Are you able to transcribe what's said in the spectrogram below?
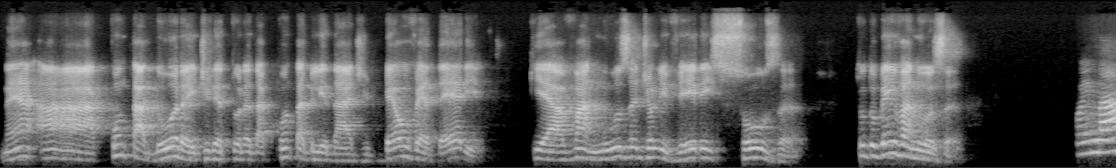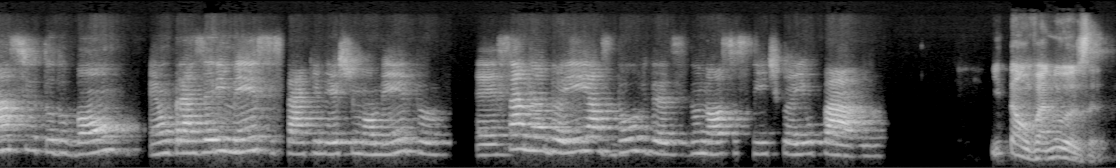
né, a contadora e diretora da contabilidade Belvedere, que é a Vanusa de Oliveira e Souza. Tudo bem, Vanusa? Oi, Márcio, tudo bom? É um prazer imenso estar aqui neste momento, é, sanando aí as dúvidas do nosso síndico aí, o Pablo. Então, Vanusa,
